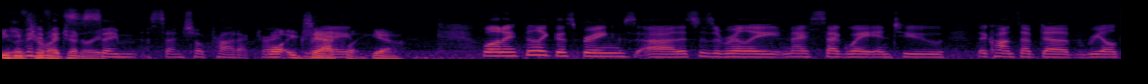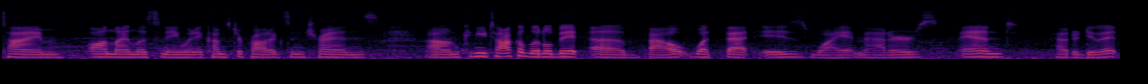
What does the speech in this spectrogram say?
even, Even through if my it's the same essential product, right? well exactly Right. yeah Well, and I feel like this brings uh, this is a really nice segue into the concept of real time online listening when it comes to products and trends. Um, can you talk a little bit about what that is, why it matters, and how to do it?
